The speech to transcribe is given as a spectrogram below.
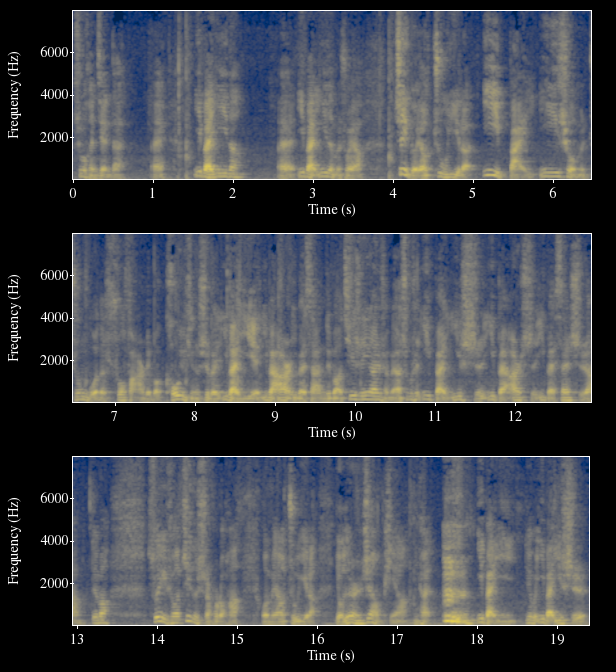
是不是很简单？哎，一百一呢？哎，一百一怎么说呀？这个要注意了，一百一是我们中国的说法，对吧？口语形式呗，一百一、一百二、一百三，对吧？其实应该是什么呀？是不是一百一十、一百二十、一百三十啊？对吧？所以说这个时候的话，我们要注意了。有的人这样拼啊，你看 一百一，对吧？一百一十，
